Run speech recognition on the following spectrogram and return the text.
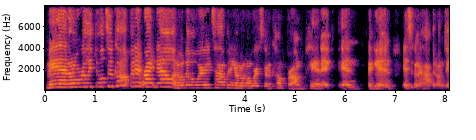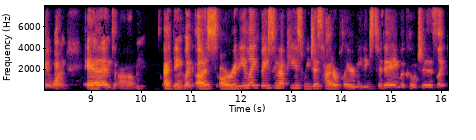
man, I don't really feel too confident right now. I don't know where it's happening. I don't know where it's going to come from. Panic. And again, is it going to happen on day one? And um, I think like us already like facing that piece. We just had our player meetings today with coaches. Like,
